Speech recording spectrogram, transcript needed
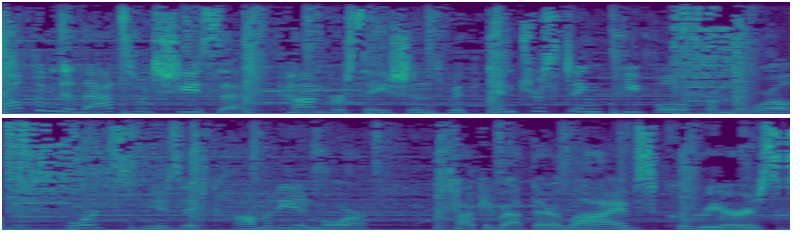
Welcome to That's What She Said. Conversations with interesting people from the world of sports, music, comedy, and more, talking about their lives, careers,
